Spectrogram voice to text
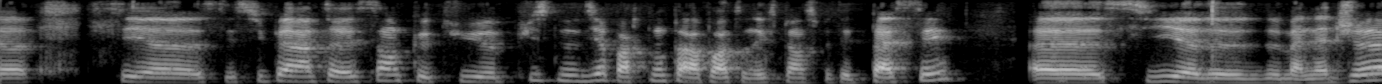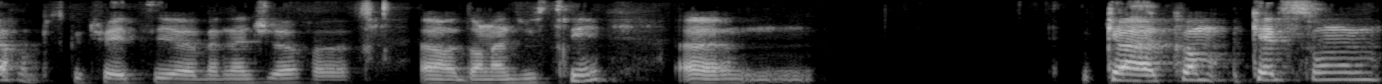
euh, euh, c'est super intéressant que tu euh, puisses nous dire, par contre, par rapport à ton expérience peut-être passée, si de, manager, puisque tu as été manager dans l'industrie, quels sont,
